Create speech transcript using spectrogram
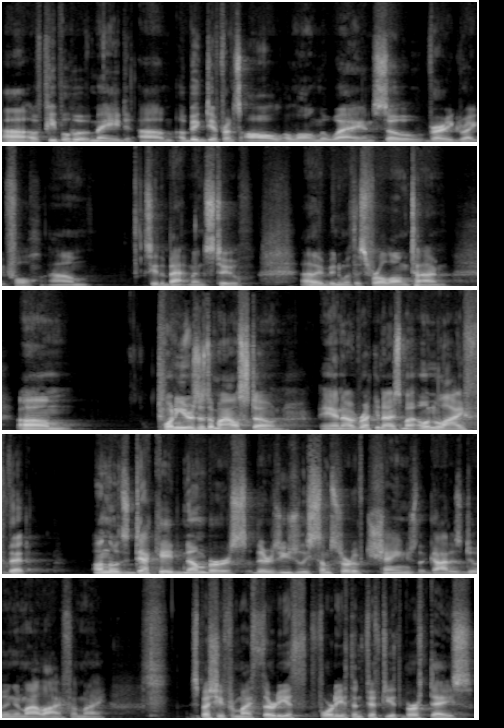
uh, of people who have made um, a big difference all along the way, and so very grateful. Um, see the Batmans too. Uh, they've been with us for a long time. Um, 20 years is a milestone, and I recognize my own life that on those decade numbers, there's usually some sort of change that God is doing in my life, and my, especially from my 30th, 40th, and 50th birthdays.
